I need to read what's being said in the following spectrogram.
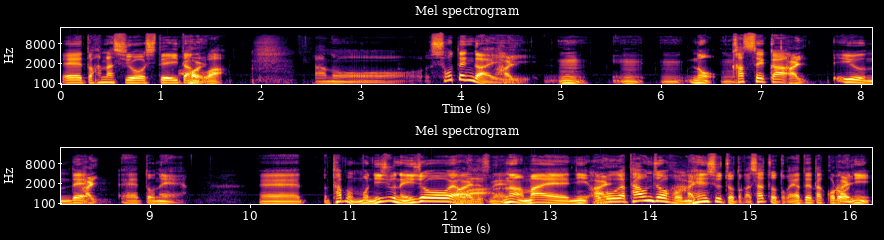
えー、と話をしていたのは、あのー商店街はい。うん。うん。うん。の活性化はい。いうんで、はい。えっ、とねえー多分もう20年以上やわ。前ですね。な前に、はい。僕がタウン情報の編集長とか社長とかやってた頃に、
